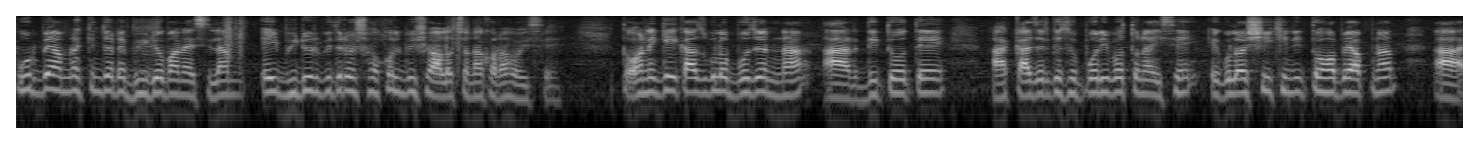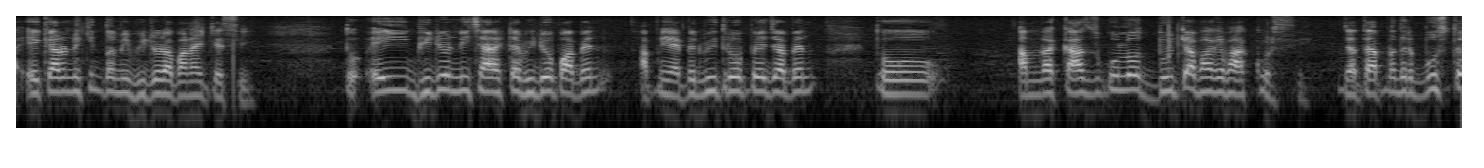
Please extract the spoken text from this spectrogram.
পূর্বে আমরা কিন্তু একটা ভিডিও বানাইছিলাম, এই ভিডিওর ভিতরে সকল বিষয় আলোচনা করা হয়েছে। তো অনেকেই কাজগুলো বোঝেন না, আর দ্বিতীয়তে কাজের কিছু পরিবর্তন আইছে, এগুলো শিখে নিতে হবে আপনার। এই কারণে কিন্তু আমি ভিডিওটা বানাইতেছি। তো এই ভিডিওর নিচে আরেকটা ভিডিও পাবেন, আপনি অ্যাপের ভিতরেও পেয়ে যাবেন। তো আমরা কাজগুলো দুইটা ভাগে ভাগ করছি, যাতে আপনাদের বুঝতে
